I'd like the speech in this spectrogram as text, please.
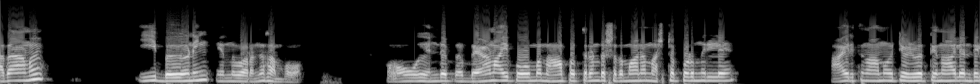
അതാണ് ഈ ബേണിംഗ് എന്ന് പറഞ്ഞ സംഭവം. ഓ എന്റെ ബേണായി പോകുമ്പോൾ നാൽപ്പത്തിരണ്ട് ശതമാനം നഷ്ടപ്പെടുന്നില്ലേ? ആയിരത്തി നാനൂറ്റി എഴുപത്തിനാല് എന്റെ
